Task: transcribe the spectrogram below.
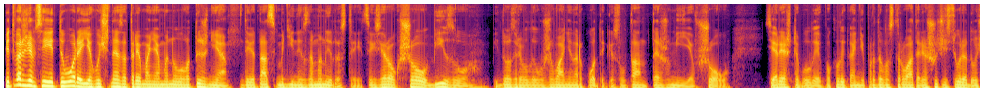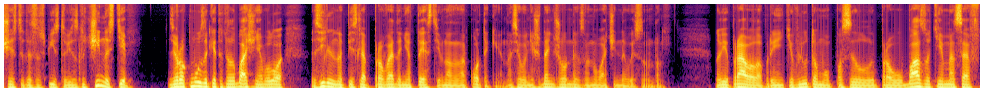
Підтвердженням цієї теорії є гучне затримання минулого тижня 19 медійних знаменитостей. Цих зірок шоу, бізу підозрювали у вживанні наркотиків. Султан теж вміє в шоу. Ці арешти були покликані продемонструвати рішучість уряду очистити суспільство від злочинності. Зірок музики та телебачення було звільнено після проведення тестів на наркотики. На сьогоднішній день жодних звинувачень не висунуто. Нові правила, прийняті в лютому, посилили правову базу ТМСФ,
